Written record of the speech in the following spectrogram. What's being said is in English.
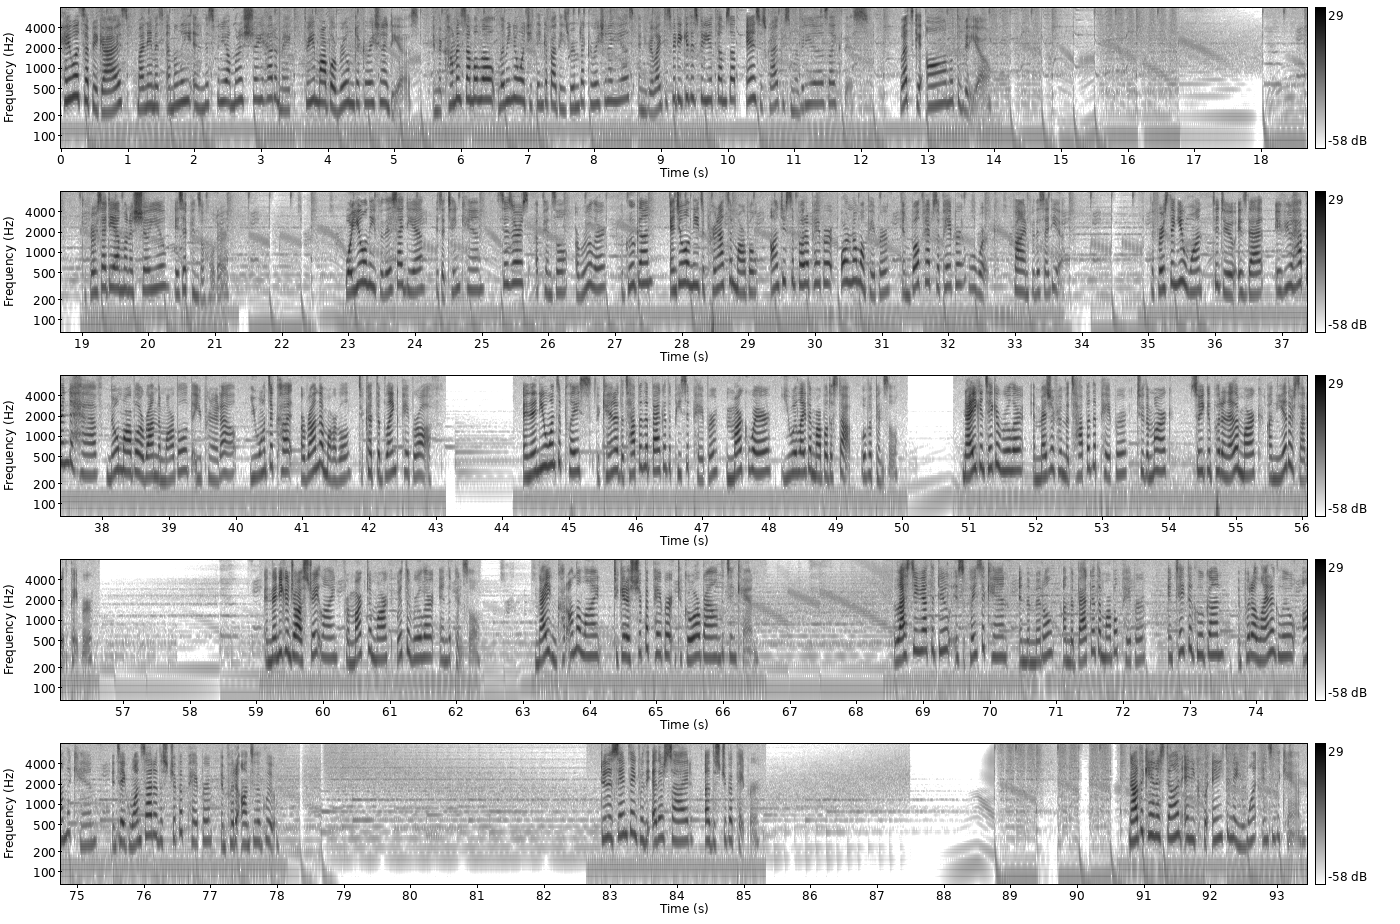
Hey, what's up you guys? My name is Emily and in this video I'm going to show you how to make 3 marble room decoration ideas. In the comments down below, let me know what you think about these room decoration ideas and if you like this video, give this video a thumbs up and subscribe for some more videos like this. Let's get on with the video. The first idea I'm going to show you is a pencil holder. What you will need for this idea is a tin can, scissors, a pencil, a ruler, a glue gun, and you will need to print out some marble onto some photo paper or normal paper, and both types of paper will work fine for this idea. The first thing you want to do is that if you happen to have no marble around the marble that you printed out, you want to cut around the marble to cut the blank paper off. And then you want to place the can at the top of the back of the piece of paper and mark where you would like the marble to stop with a pencil. Now you can take a ruler and measure from the top of the paper to the mark so you can put another mark on the other side of the paper. And then you can draw a straight line from mark to mark with the ruler and the pencil. Now you can cut on the line to get a strip of paper to go around the tin can. The last thing you have to do is to place the can in the middle on the back of the marble paper and take the glue gun and put a line of glue on the can and take one side of the strip of paper and put it onto the glue. Do the same thing for the other side of the strip of paper. Now the can is done and you can put anything that you want into the can.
